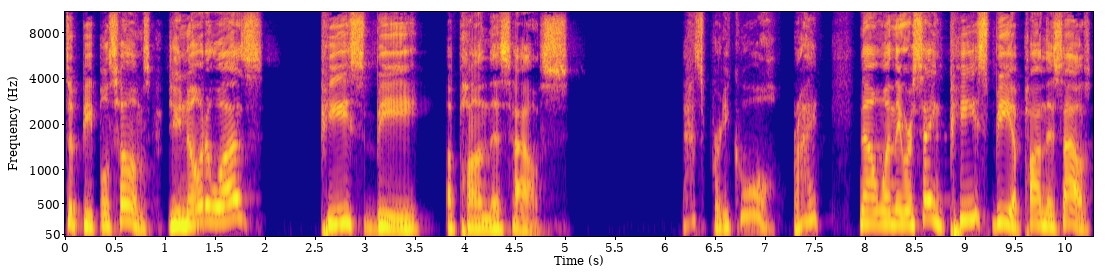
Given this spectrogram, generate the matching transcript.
to people's homes. Do you know what it was? Peace be upon this house. That's pretty cool, right? Now, when they were saying peace be upon this house,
